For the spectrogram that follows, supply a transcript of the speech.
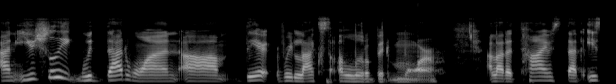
and usually with that one um, they relax a little bit more a lot of times that is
